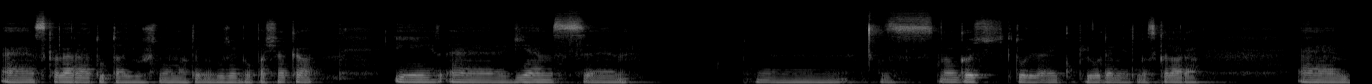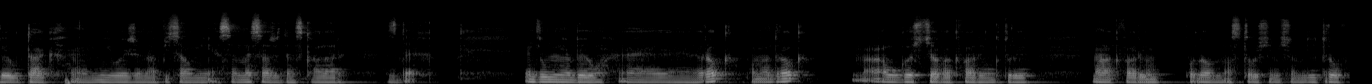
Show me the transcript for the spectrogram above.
E, Skalara tutaj już nie ma tego dużego pasiaka i e, wiem z, e, mm, no, gość, który kupił ode mnie tego skalara, e, był tak e, miły, że napisał mi SMS-a, że ten skalar zdech. Więc u mnie był e, rok, ponad rok, a u gościa w akwarium, który ma akwarium podobno 180 litrów,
